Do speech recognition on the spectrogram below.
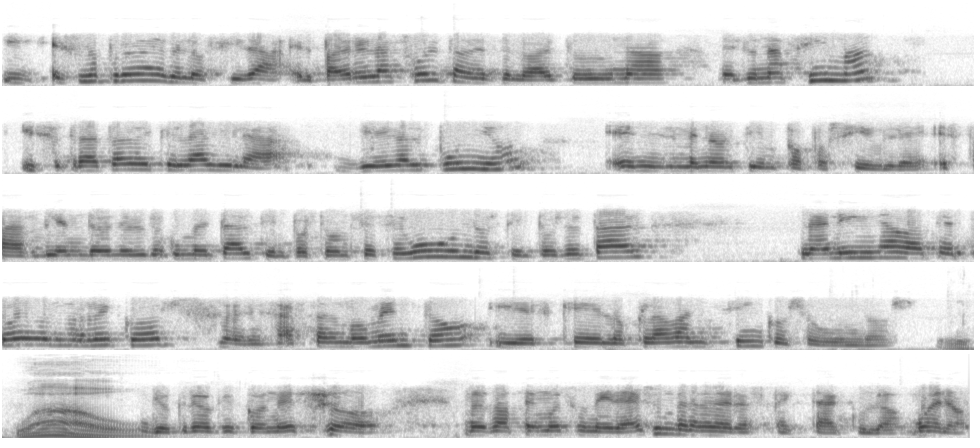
y es una prueba de velocidad. El padre la suelta desde lo alto de una, desde una cima, y se trata de que el águila llegue al puño en el menor tiempo posible. Estás viendo en el documental tiempos de 11 segundos, tiempos de tal. La niña bate todos los récords eh, hasta el momento y es que lo clavan 5 segundos. ¡Wow! Yo creo que con eso nos hacemos una idea. Es un verdadero espectáculo. Bueno,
